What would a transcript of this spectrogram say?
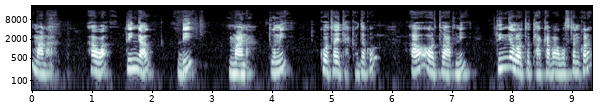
মানা। আওয়া তিঙ্গাল ডি মানা। তুমি কোথায় থাকো? দেখো আওয়া অর্থ আপনি, তিঙ্গাল অর্থ থাকা বা অবস্থান করা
